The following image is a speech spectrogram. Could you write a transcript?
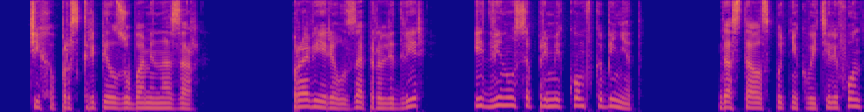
— тихо проскрипел зубами Назар. Проверил, заперли дверь и двинулся прямиком в кабинет. Достал спутниковый телефон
